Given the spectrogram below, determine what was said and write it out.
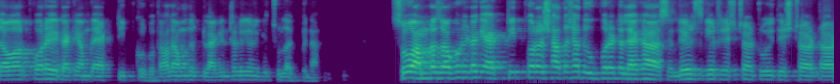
যাওয়ার পরে এটাকে আমরা অ্যাক্টিভ করব। তাহলে আমাদের প্লাগইন টাগিন কিছু লাগবে না। সো আমরা যখন এটাকে অ্যাক্টিভ করার সাথে সাথে উপরে একটা লেখা আছে let's get start with starter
